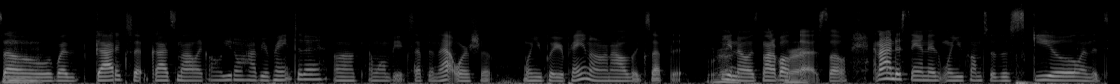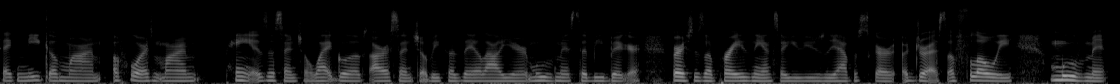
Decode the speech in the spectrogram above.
So whether God accept God's not like, oh, you don't have your paint today. Uh, I won't be accepting that worship. When you put your paint on, I'll accept it. You know, it's not about Right. that. So, and I understand that when you come to the skill and the technique of mime, of course, mime paint is essential. White gloves are essential because they allow your movements to be bigger. Versus a praise dancer, you usually have a skirt, a dress, a flowy movement.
